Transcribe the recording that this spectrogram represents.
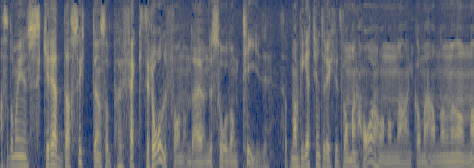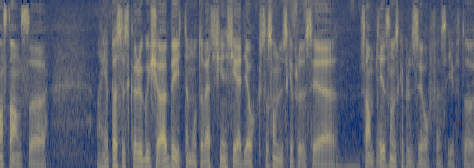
Alltså de har ju skräddarsytt en så perfekt roll för honom där under så lång tid. Så att man vet ju inte riktigt var man har honom när han kommer hamna någon annanstans. Ja, helt plötsligt ska du köra byten mot Ovechkins kedja också som du ska producera samtidigt som du ska producera offensivt. Och,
